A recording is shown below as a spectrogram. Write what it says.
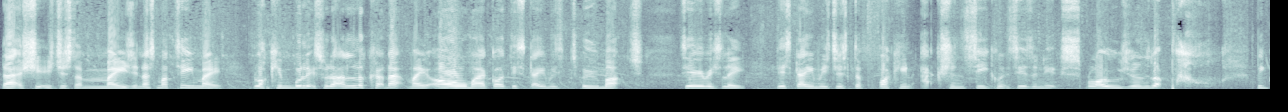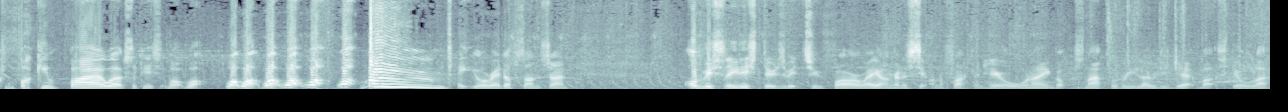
That shit is just amazing. That's my teammate. Blocking bullets with that. And look at that, mate. Oh my god, this game is too much. Seriously. This game is just the fucking action sequences and the explosions. Look, pow! Big fucking fireworks. Look at this. What, what, what, what, what, what, what, what? Boom! Take your head off, sunshine. Obviously, this dude's a bit too far away. I'm going to sit on the fucking hill and I ain't got sniper reloaded yet. But still, like,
